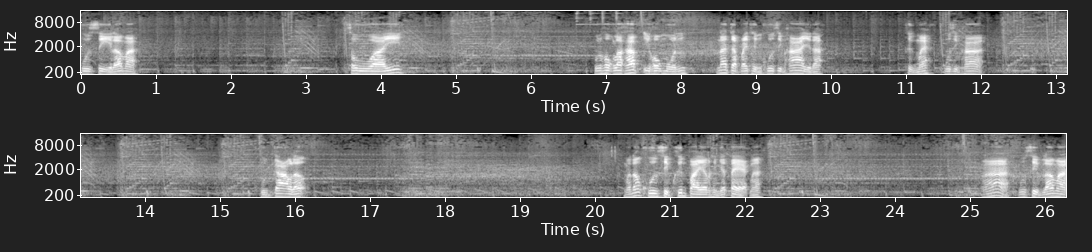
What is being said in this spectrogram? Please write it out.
คูณสี่แล้วมา สวยคูณหกแล้วครับ อีกหกหมุน น่าจะไปถึงคูณสิบห้าอยู่นะ ถึงไหมคูณสิบห้าคูณเก้าแล้ว มันต้องคูณสิบขึ้นไปมันถึงจะแตกนะ อ่าคูณสิบแล้วมา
